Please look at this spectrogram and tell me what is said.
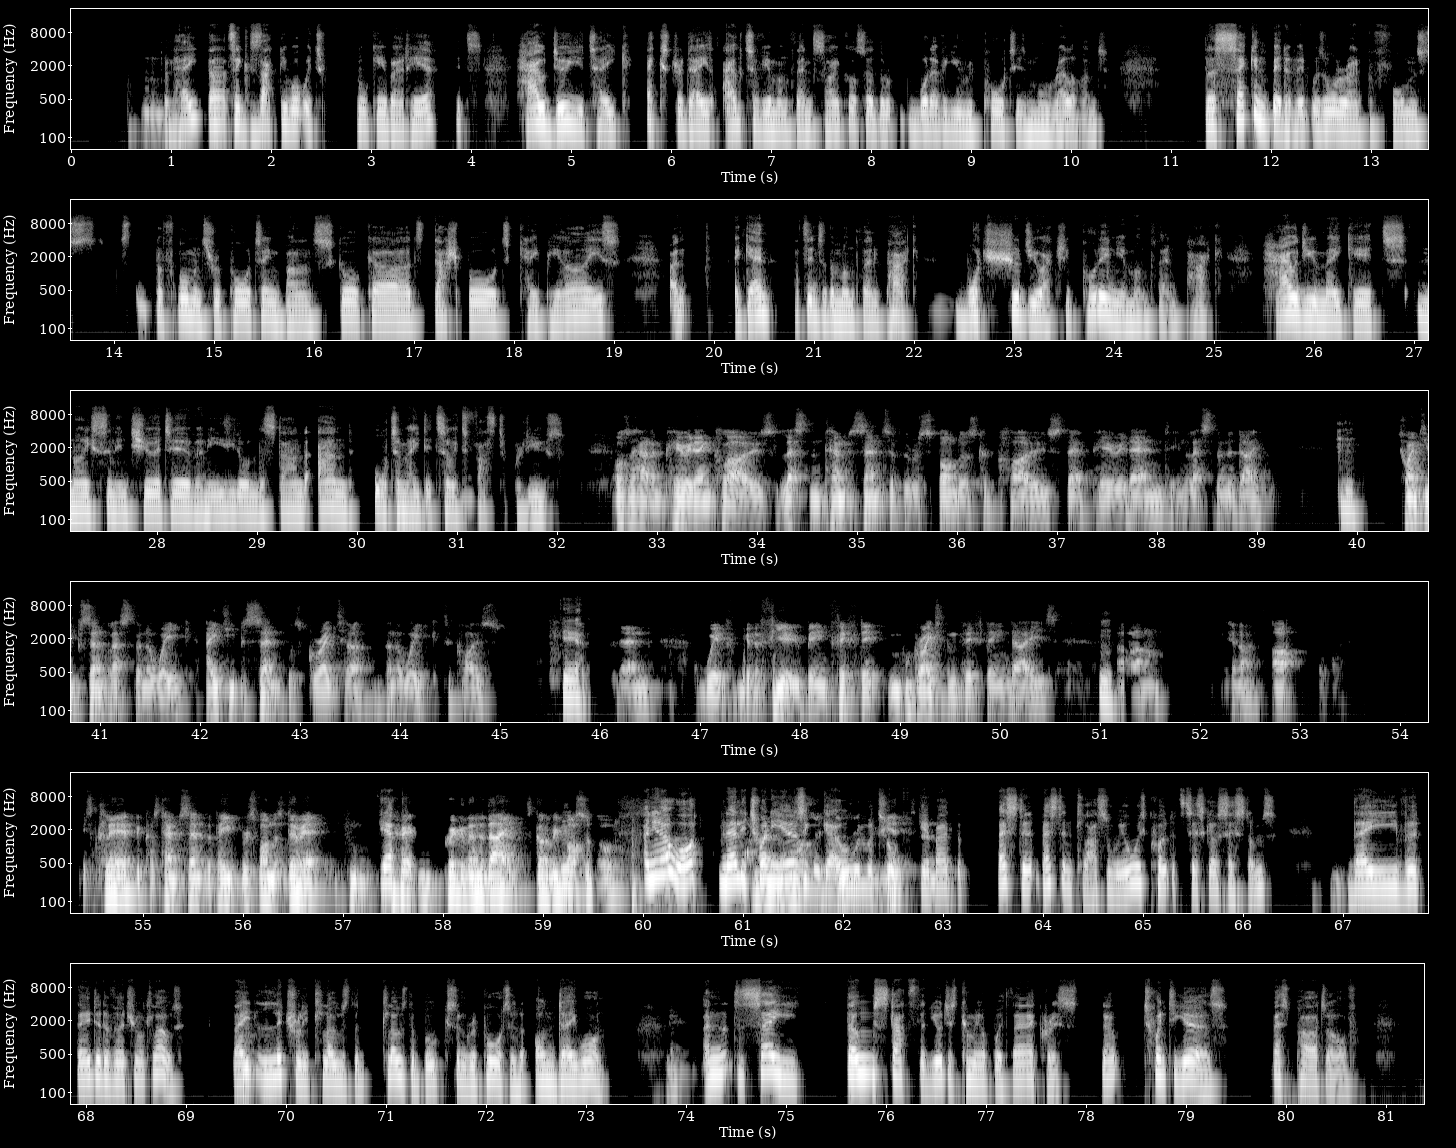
Mm. And hey, that's exactly what we're talking about here. It's how do you take extra days out of your month end cycle so that whatever you report is more relevant. The second bit of it was all around performance performance reporting, balance scorecards, dashboards, KPIs. And again, that's into the month end pack what should you actually put in your month end pack? How do you make it nice and intuitive and easy to understand and automate it so it's fast to produce? Also had in period end close, less than 10% of the responders could close their period end in less than a day. 20% mm. less than a week. 80% was greater than a week to close yeah. end, with with a few being 50 greater than 15 days. Mm. Um, you know, uh, it's clear because 10% of the people responders do it yeah. quicker than a day. It's got to be hmm. possible. And you know what? Nearly 20 years ago, we were talking about the best in, best in class, and we always quoted Cisco Systems. They they did a virtual close. They hmm. literally closed the closed the books and reported on day one. Yeah. And to say those stats that you're just coming up with there, Chris, no, 20 years, best part of,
